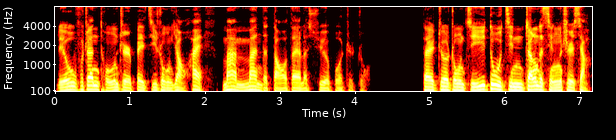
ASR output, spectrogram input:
刘福山同志被击中要害，慢慢的倒在了血泊之中。在这种极度紧张的形势下，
